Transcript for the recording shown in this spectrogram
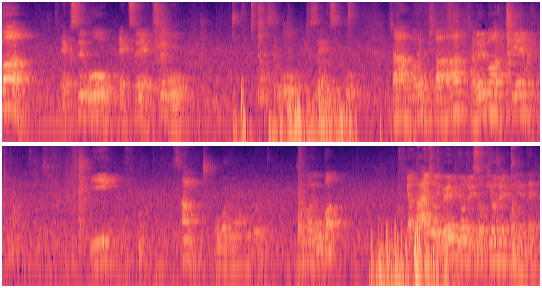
3번 X5, XX5 X5, XX5 자 한번 해봅시다 자료 1번 1 2 3 5번이요. 3번에 5번? 야 나에서 왜 비워져 있어? 비워져 있는 건 얘인데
